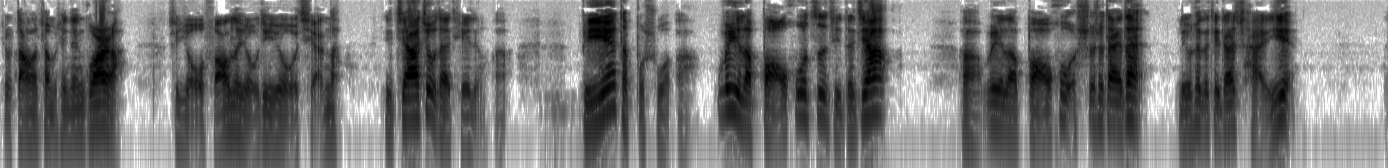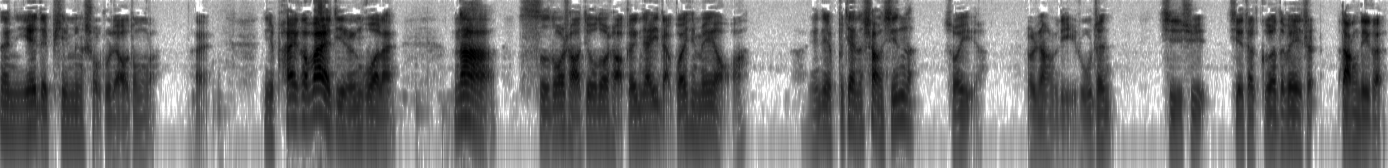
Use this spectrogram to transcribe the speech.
就当了这么些年官啊，是有房子、有地又有钱呐。你家就在铁岭啊，别的不说啊，为了保护自己的家啊，为了保护世世代代留下的这点产业，那你也得拼命守住辽东啊。哎，你派个外地人过来，那死多少丢多少，跟人家一点关系没有啊，人家也不见得上心呢。所以啊，要让李如珍继续接他哥的位置，当这个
